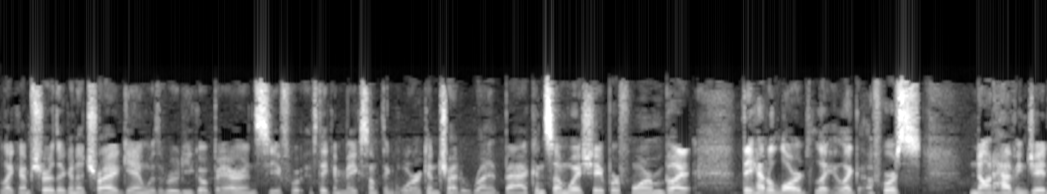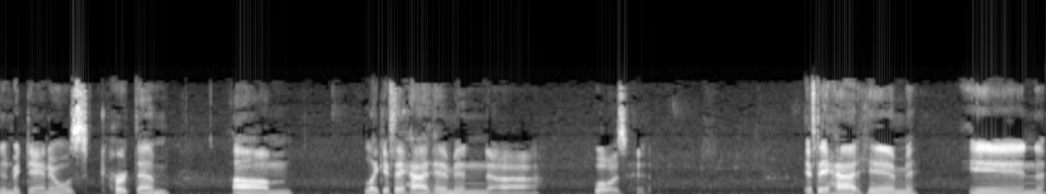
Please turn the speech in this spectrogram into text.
Like I'm sure they're gonna try again with Rudy Gobert and see if if they can make something work and try to run it back in some way, shape, or form. But they had a large like like of course, not having Jaden McDaniels hurt them. Um, like if they had him in uh, what was it? If they had him in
